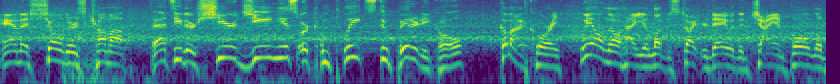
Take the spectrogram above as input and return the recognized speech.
And the shoulders come up. That's either sheer genius or complete stupidity, Cole. Come on, Corey. We all know how you love to start your day with a giant bowl of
